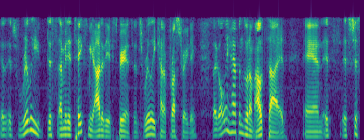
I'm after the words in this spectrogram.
it, it's really dis I mean it takes me out of the experience it's really kind of frustrating like only happens when I'm outside and it's it's just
